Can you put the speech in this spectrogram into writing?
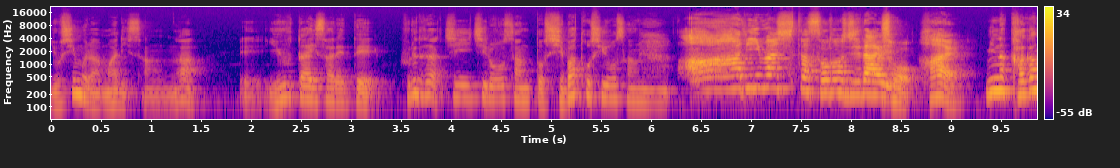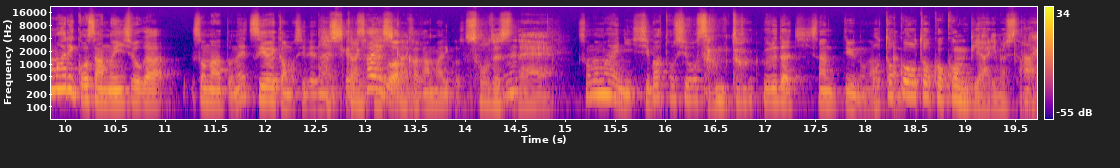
吉村麻里さんが、えー優退されて古舘一郎さんと柴敏夫さん。あーありましたその時代。そう。はい。みんな加賀まりこさんの印象がその後ね強いかもしれないですけど最後は加賀まりこさんそうですね。その前に柴敏夫さんと 古舘さんっていうのが男男コンビありましたね、はい。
